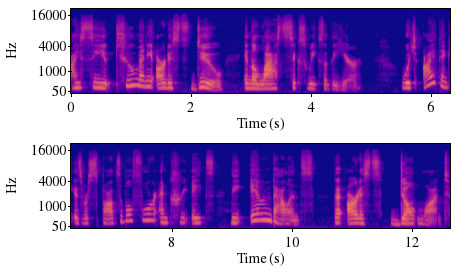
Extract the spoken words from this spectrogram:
I see too many artists do in the last six weeks of the year, which I think is responsible for and creates the imbalance that artists don't want.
